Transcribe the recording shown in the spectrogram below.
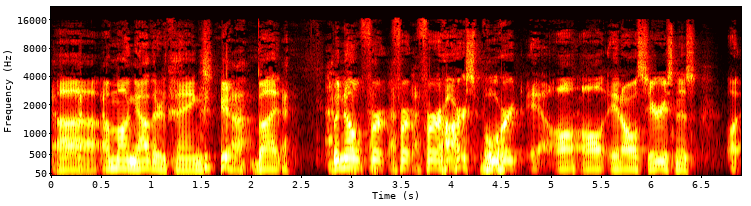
uh, among other things. Yeah, but but no, for, for, for our sport, all, all in all seriousness, uh,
